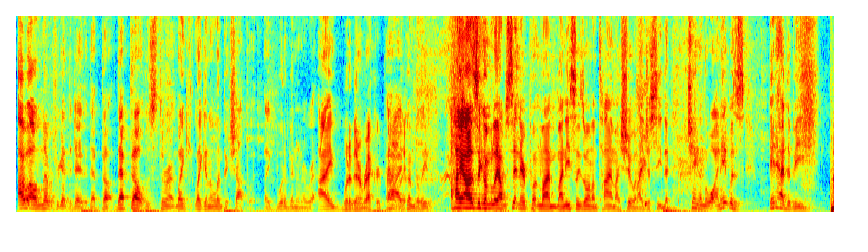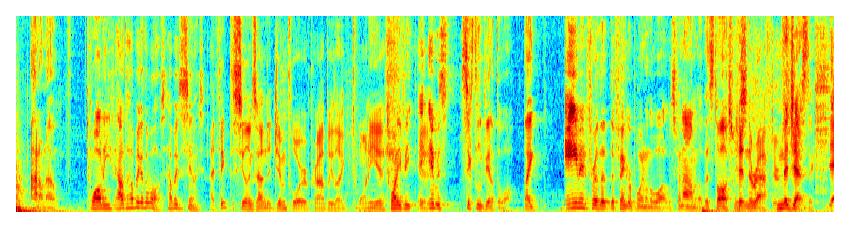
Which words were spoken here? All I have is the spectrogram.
I, I'll never forget the day that that belt that belt was thrown like like an Olympic shot put. Like would have been an. ar- I Would have been a record Probably. I probably. couldn't believe it. I honestly couldn't believe. It. I'm sitting there putting my my knee sleeves on. I'm tying my shoe, and I just see the ching on the wall, and it was it had to be I don't know. 20 how, how big are the walls how big are the ceilings I think the ceilings on the gym floor are probably like 20 ish. 20 feet it, it was 16 feet up the wall like aiming for the, the finger point on the wall it was phenomenal this toss was Hitting the rafters. majestic Yeah,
